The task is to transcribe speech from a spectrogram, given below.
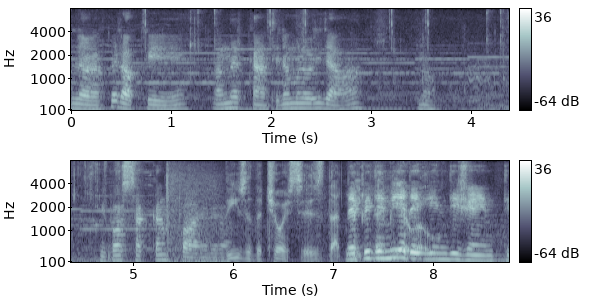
Allora, però qui al mercante non me lo ridà? No. Mi posso accampare però. L'epidemia degli indigenti.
